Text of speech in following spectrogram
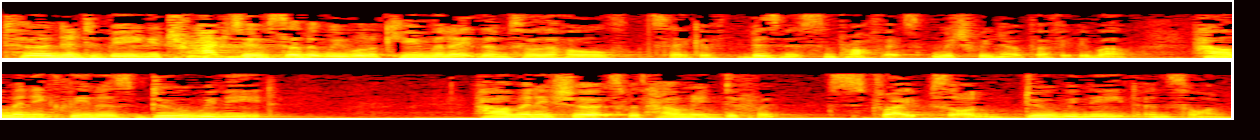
turned into being attractive so that we will accumulate them for the whole sake of business and profits, which we know perfectly well. How many cleaners do we need? How many shirts with how many different stripes on do we need? And so on.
